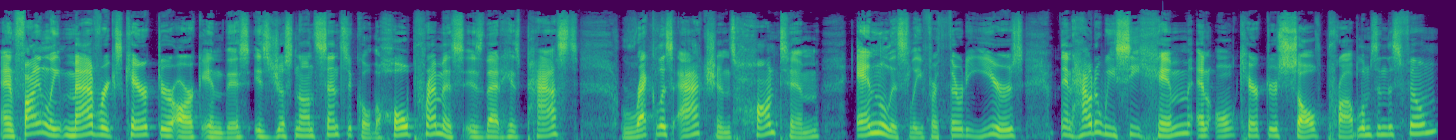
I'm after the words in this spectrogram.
and finally, Maverick's character arc in this is just nonsensical. The whole premise is that his past reckless actions haunt him endlessly for 30 years. And how do we see him and all characters solve problems in this film?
